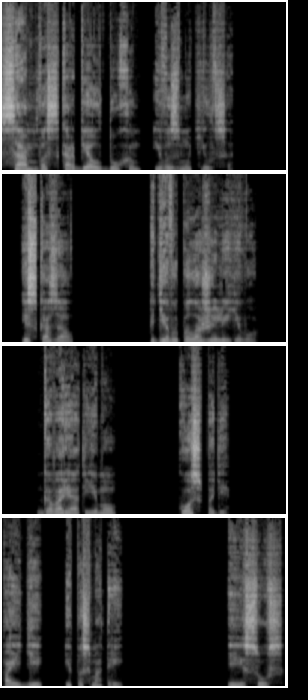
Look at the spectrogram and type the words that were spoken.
сам воскорбел духом и возмутился, и сказал, «Где вы положили его?» Говорят ему, «Господи, пойди и посмотри». Иисус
